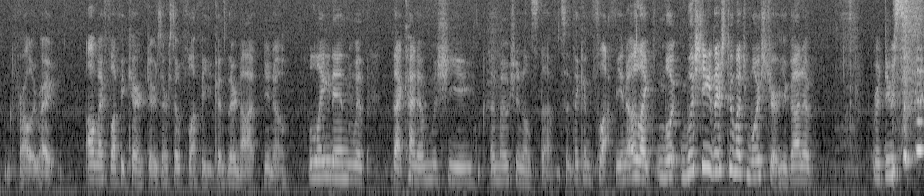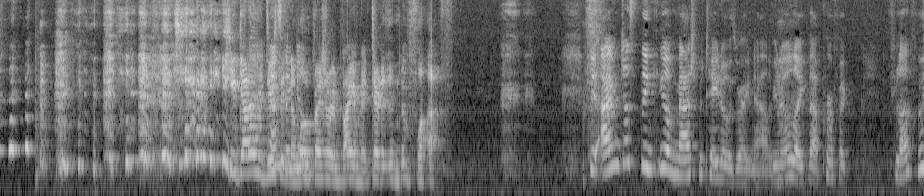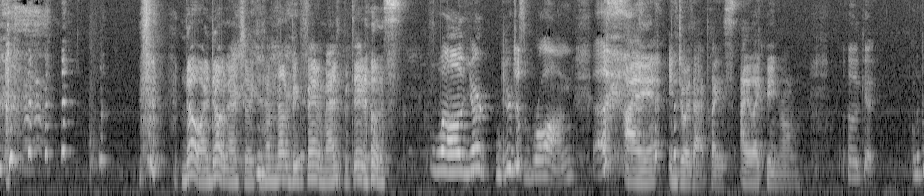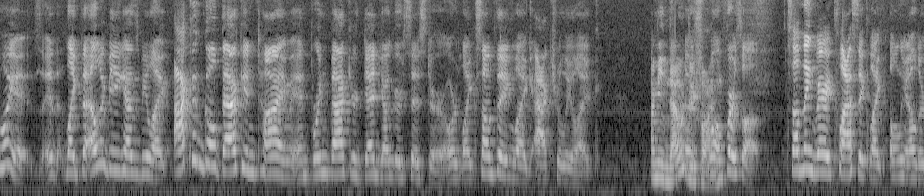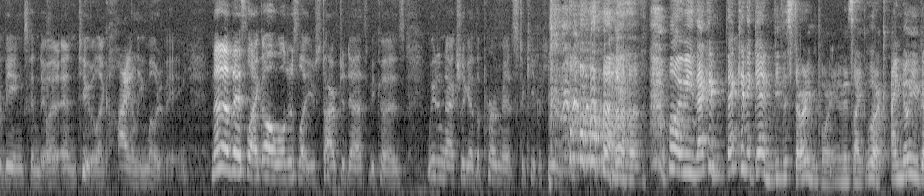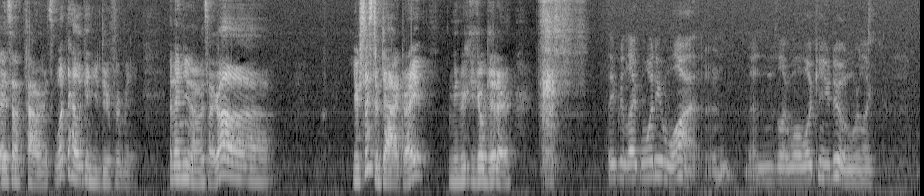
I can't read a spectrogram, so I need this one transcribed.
You're probably right. All my fluffy characters are so fluffy because they're not, you know, laden with that kind of mushy emotional stuff, so they can fluff. You know, like mo- mushy. There's too much moisture. You gotta reduce. you gotta reduce it in a low pressure environment. Turn it into fluff. See, I'm just thinking of mashed potatoes right now. You know, like that perfect fluff. No, I don't actually, because I'm not a big fan of mashed potatoes. well, you're you're just wrong. I enjoy that place. I like being wrong. Okay. The point is, it, like, the elder being has to be like, I can go back in time and bring back your dead younger sister, or like something like actually like. I mean, that would be uh, fun. Well, first of all, something very classic, like only elder beings can do it, and two, like highly motivating. None of this, like, oh, we'll just let you starve to death because we didn't actually get the permits to keep a human. well, I mean, that can that can again be the starting point, and it's like, look, I know you guys have powers. What the hell can you do for me? And then you know, it's like, ah, your sister died, right? I mean, we could go get her. they'd be like, "What do you want?" And and it's like, "Well, what can you do?" And we're like,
